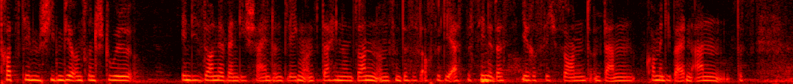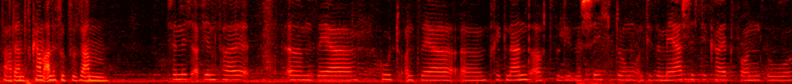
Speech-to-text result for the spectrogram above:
trotzdem schieben wir unseren Stuhl in die Sonne, wenn die scheint und legen uns dahin und sonnen uns. Und das ist auch so die erste Szene, dass Iris sich sonnt und dann kommen die beiden an. Das war dann, das kam alles so zusammen. Finde ich auf jeden Fall ähm, sehr gut und sehr äh, prägnant, auch so diese Schichtung und diese Mehrschichtigkeit von so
